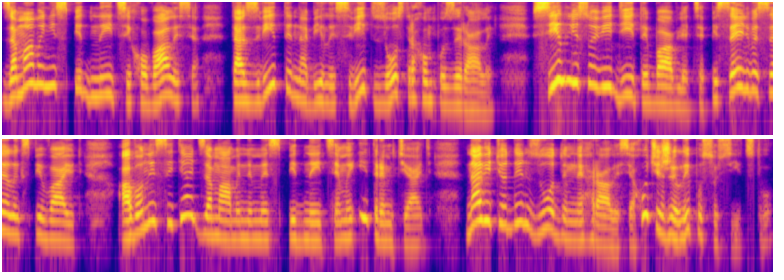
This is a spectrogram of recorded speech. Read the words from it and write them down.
За мамині спідниці ховалися та звідти на білий світ з острахом позирали. Всі лісові діти бавляться, пісень веселих співають, а вони сидять за маминими спідницями і тремтять. Навіть один з одним не гралися, хоч і жили по сусідству.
